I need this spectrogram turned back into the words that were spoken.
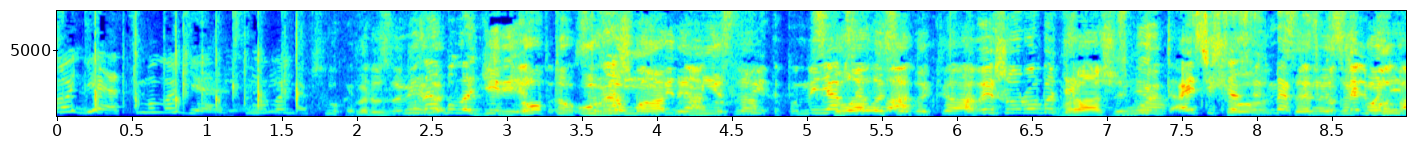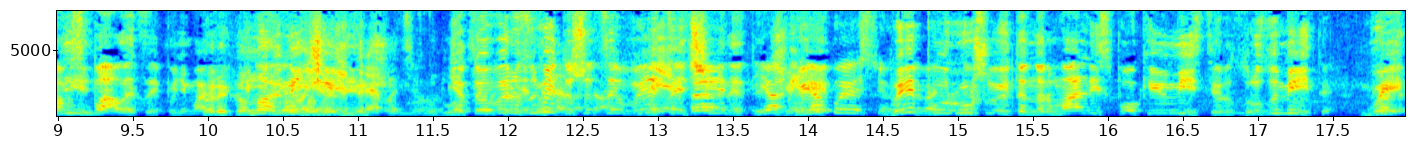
Молодець, молодець, молодець. Ви розумієте? Вона була директором. Тобто у громади міста склалася така А ви що робите? враження, А якщо що зараз візьмете з коктейльмол, вам спали цей, понімаєте? Переконайте Ні, мене в ні, іншому. Ні, то ви розумієте, що це ви це чините. Я- Чи я ви? поясню. Ви порушуєте нормальний спокій в місті, зрозумієте? Ви,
